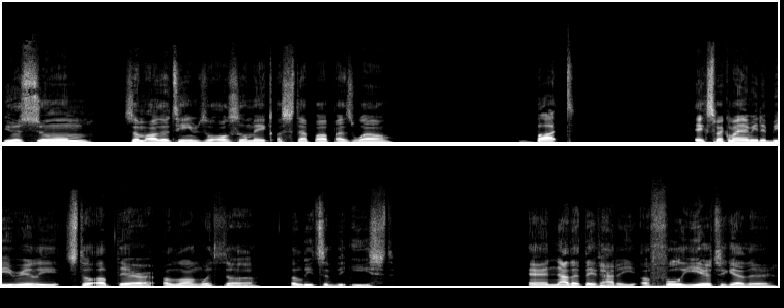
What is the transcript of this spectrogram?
You assume some other teams will also make a step up as well, but expect Miami to be really still up there along with the elites of the East. And now that they've had a, a full year together,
